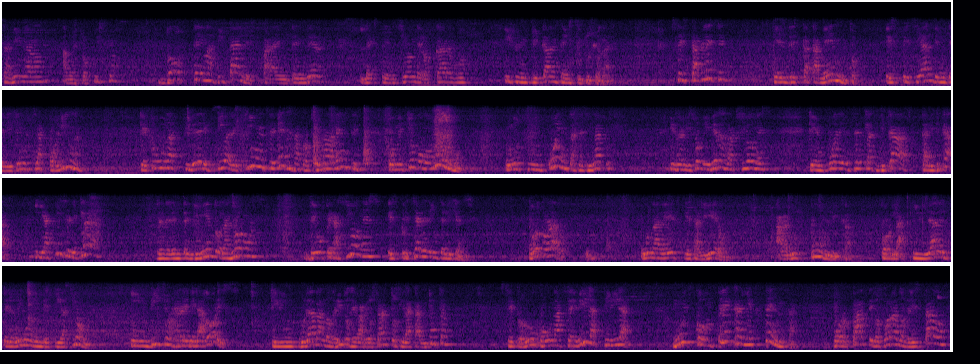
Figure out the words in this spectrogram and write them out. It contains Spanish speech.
examinan, a nuestro juicio, dos temas vitales para entender la extensión de los cargos y su implicancia institucional. Se establece que el destacamento especial de inteligencia Polina, que tuvo una actividad electiva de 15 meses aproximadamente, cometió como mínimo unos 50 asesinatos y realizó diversas acciones que pueden ser clasificadas, calificadas, y aquí desde el entendimiento de las normas, de operaciones especiales de inteligencia. Por otro lado, una vez que salieron a la luz pública por la actividad del periodismo de investigación, indicios reveladores que vinculaban los delitos de Barrios Altos y la Cantuta, se produjo una febril actividad muy compleja y extensa por parte de los órganos del Estado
